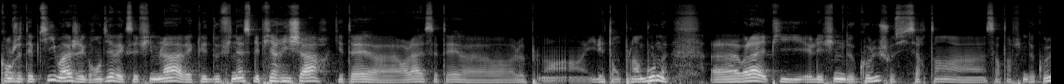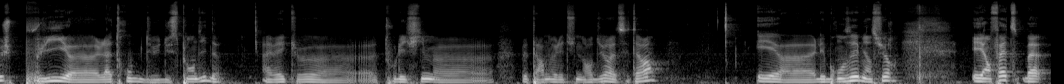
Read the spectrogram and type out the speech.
quand j'étais petit, moi, j'ai grandi avec ces films-là, avec les deux finesses, les Pierre Richard, qui étaient, euh, alors là, c'était, le il est en plein boom, voilà, et puis les films de Coluche aussi, certains, certains films de Coluche, puis la troupe du, du Splendide, avec euh, tous les films, euh, Le Père Noël est une ordure, etc. Et euh, les Bronzés, bien sûr. Et en fait, bah,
